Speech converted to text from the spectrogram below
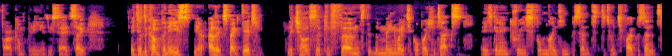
for a company, as you said. So in terms of companies, you know, as expected, the Chancellor confirmed that the main rate of corporation tax is going to increase from 19% to 25%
